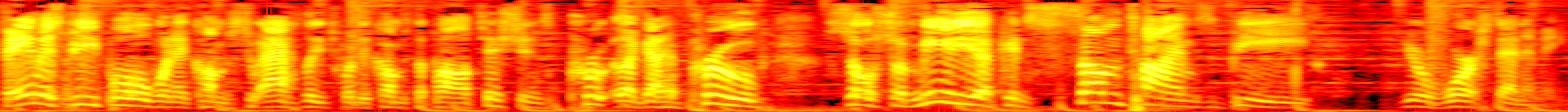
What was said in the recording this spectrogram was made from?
famous people, when it comes to athletes, when it comes to politicians, pro- like I have proved, social media can sometimes be your worst enemy.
